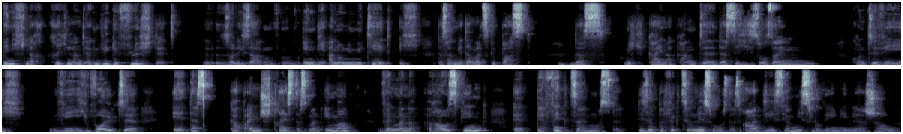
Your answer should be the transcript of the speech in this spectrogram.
bin ich nach Griechenland irgendwie geflüchtet, äh, soll ich sagen, in die Anonymität. Ich, das hat mir damals gepasst, mhm. dass mich keiner kannte, dass ich so sein konnte, wie ich, wie ich wollte. Äh, das gab einen Stress, dass man immer, wenn man rausging, äh, perfekt sein musste. Dieser Perfektionismus, das, ah, die ist ja Miss Slowenien, ja, schau.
